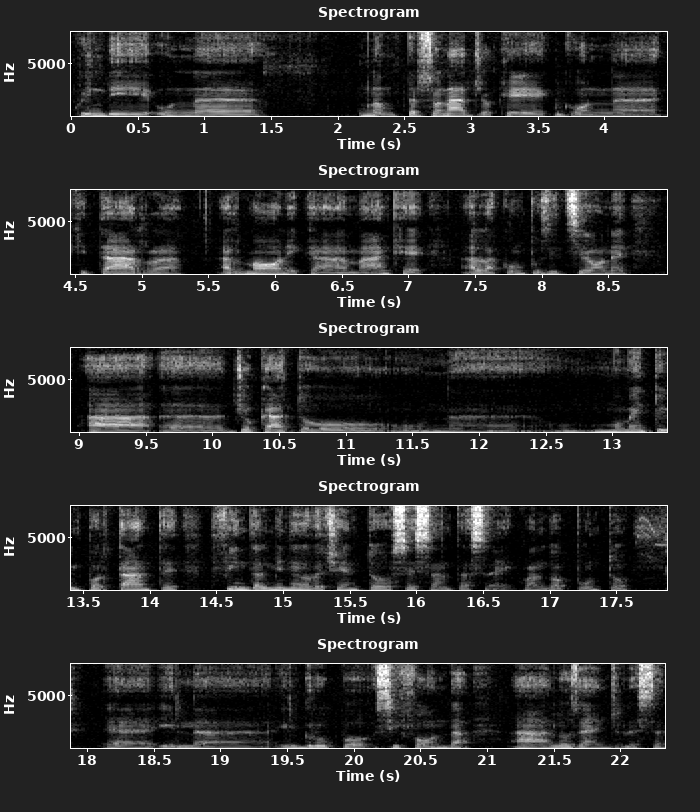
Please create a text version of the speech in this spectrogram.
quindi un, un personaggio che con chitarra, armonica ma anche alla composizione ha eh, giocato un, un, momento importante fin dal 1966 quando appunto eh, il, il, gruppo si fonda a Los Angeles.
